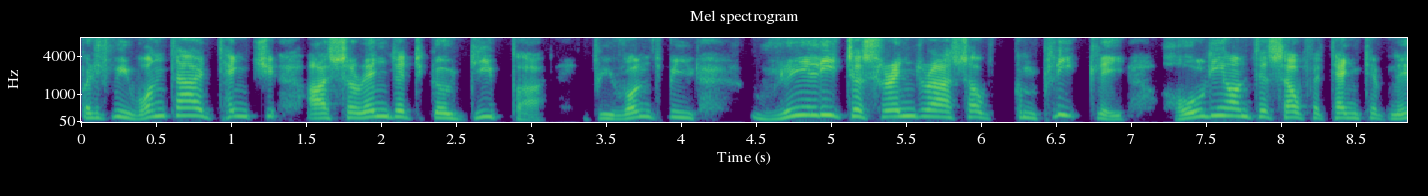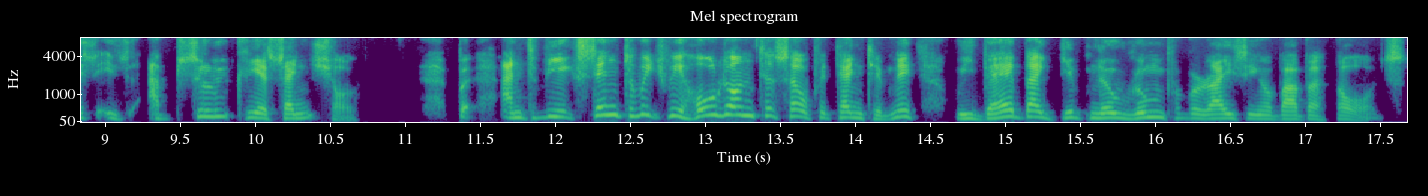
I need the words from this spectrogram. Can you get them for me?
But if we want our attention, our surrender to go deeper, if we want to be really to surrender ourselves completely, holding on to self-attentiveness is absolutely essential. But and to the extent to which we hold on to self-attentiveness, we thereby give no room for the rising of other thoughts.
